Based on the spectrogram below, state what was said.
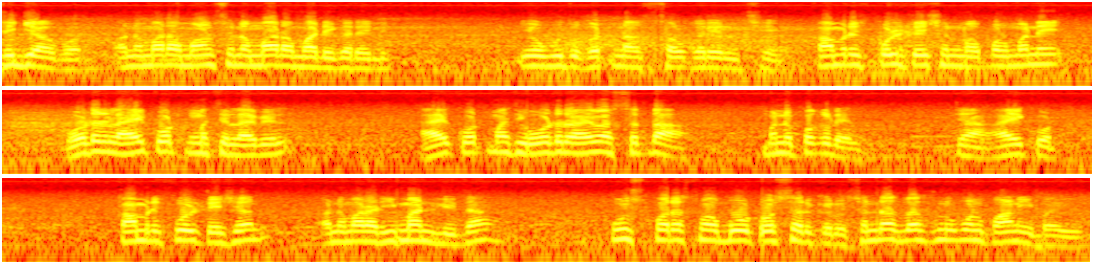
જગ્યા પર, અને મારા માણસોને મારામારી કરેલી. એવું બધું ઘટના સ્થળ કરેલું છે. કામરેજ પોલીસ સ્ટેશનમાં પણ મને ઓર્ડર હાઈકોર્ટમાંથી લાવેલ. હાઈકોર્ટમાંથી ઓર્ડર આવ્યા છતાં મને પકડેલ. ત્યાં હાઈકોર્ટ, કામરેજ પોલીસ સ્ટેશન અને મારા રિમાન્ડ લીધા. પૂછપરછમાં બહુ ટોર્ચર કર્યું. સંડાસ બાથનું પણ પાણી પાયું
